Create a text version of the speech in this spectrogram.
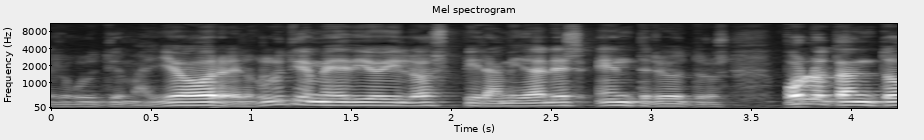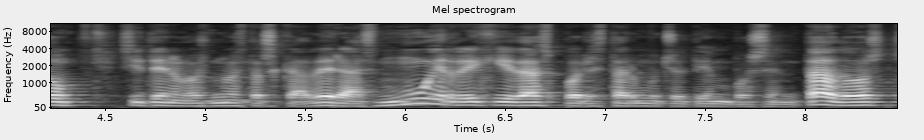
el glúteo mayor, el glúteo medio y los piramidales, entre otros. Por lo tanto, si tenemos nuestras caderas muy rígidas por estar mucho tiempo sentados,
